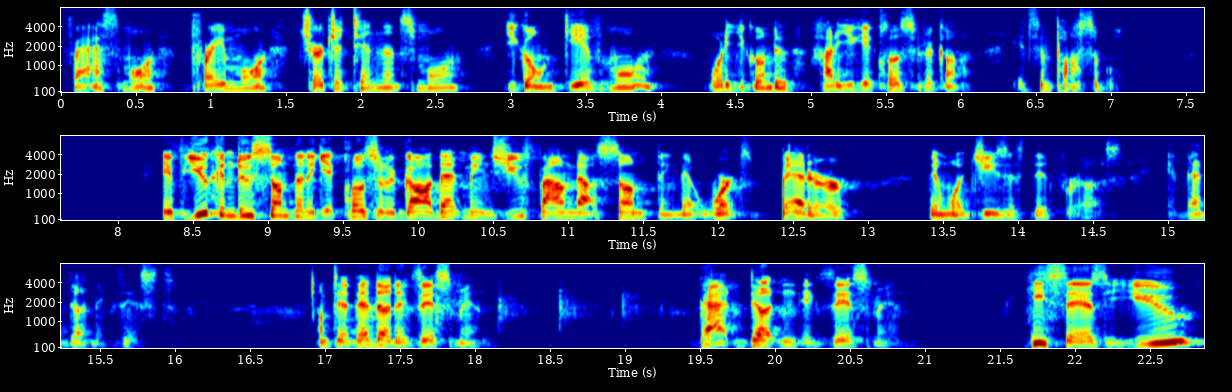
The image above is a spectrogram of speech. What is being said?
fast more, pray more, church attendance more? You're going to give more? What are you going to do? How do you get closer to God? It's impossible. If you can do something to get closer to God, that means you found out something that works better than what Jesus did for us. And that doesn't exist. I'm telling you, that doesn't exist, man. That doesn't exist, man. He says, You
